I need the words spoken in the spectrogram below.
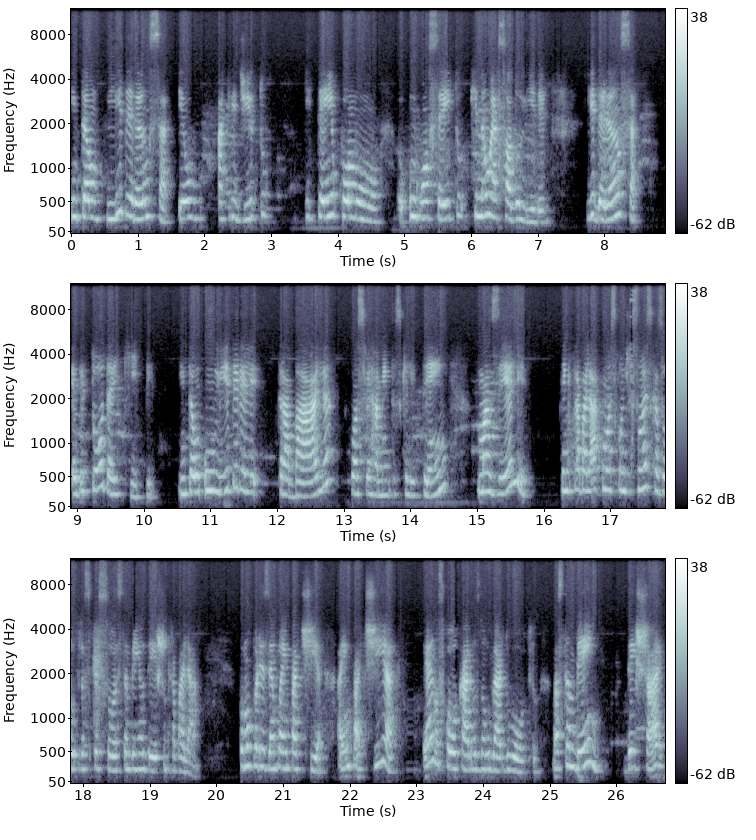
Então, liderança, eu acredito e tenho como um conceito que não é só do líder. Liderança é de toda a equipe. Então, um líder, ele trabalha com as ferramentas que ele tem, mas ele tem que trabalhar com as condições que as outras pessoas também o deixam trabalhar. Como, por exemplo, a empatia. A empatia é nos colocarmos no lugar do outro, mas também deixar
